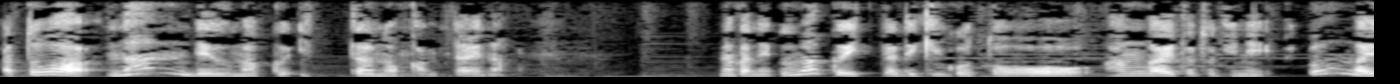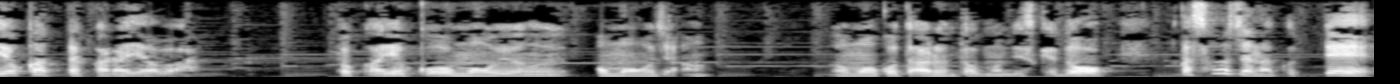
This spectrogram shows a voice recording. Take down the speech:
あとは、なんでうまくいったのかみたいな。なんかね、うまくいった出来事を考えたときに、運が良かったからやわ。とかよく思う、思うじゃん思うことあると思うんですけど、そうじゃなくて、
